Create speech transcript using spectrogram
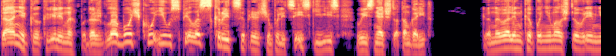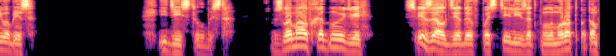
Таня, как велено, подожгла бочку и успела скрыться, прежде чем полицейские явились выяснять, что там горит. Коноваленко понимал, что времени в обрез и действовал быстро. Взломал входную дверь, связал деда в постели и заткнул ему рот, потом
